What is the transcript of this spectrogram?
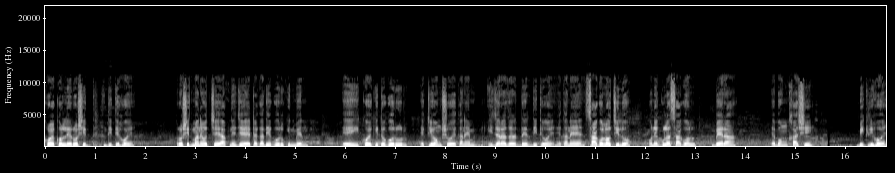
ক্রয় করলে রসিদ দিতে হয়। রসিদ মানে হচ্ছে আপনি যে টাকা দিয়ে গরু কিনবেন, এই ক্রয়কৃত গরুর একটি অংশ এখানে ইজারাদারদের দিতে হয়। এখানে ছাগলও ছিল, অনেকগুলা ছাগল, বেড়া এবং খাসি বিক্রি হয়।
